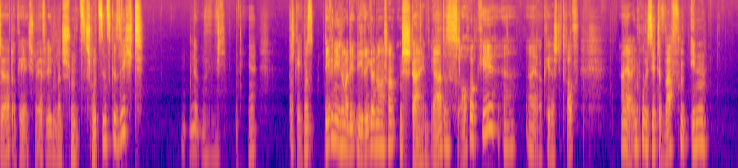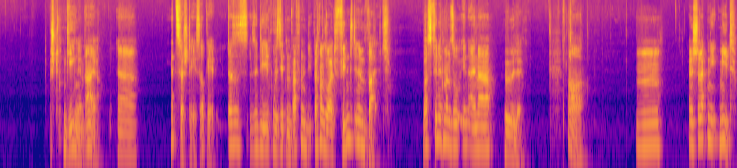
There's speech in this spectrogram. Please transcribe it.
Dirt. Okay, ich schmier irgendwann Schmutz, Schmutz ins Gesicht. Ne? Okay, ich muss definitiv nochmal die, die Regeln noch schauen. Ein Stein. Ja, das ist auch okay. Äh, ah ja, okay, da steht drauf. Ah ja, improvisierte Waffen in bestimmten Gegenden. Ah ja. Äh, jetzt verstehe ich es. Okay. Das ist, sind die improvisierten Waffen, die, was man so halt findet in einem Wald. Was findet man so in einer Höhle? Oh. Hm. Ein Stalagmit.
